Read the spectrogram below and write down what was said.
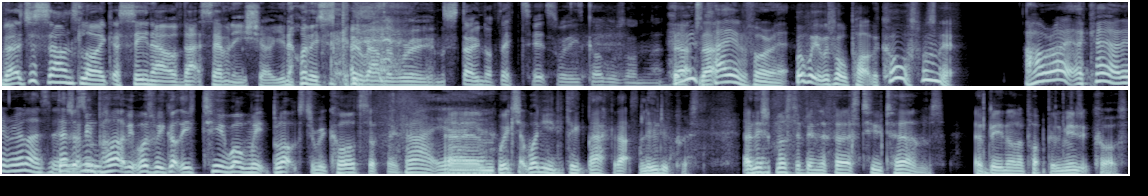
That just sounds like a scene out of that 70s show, you know, where they just go around the room stoned off their tits with these goggles on, man. That- Who's that- paying for it? Well, it was all part of the course, wasn't it? Oh, right. Okay. I didn't realise that. That's what I mean. was Part of it was we got these two one week blocks to record something. Right, Yeah. um, yeah. Which, when you think back, that's ludicrous. And this must have been the first two terms of being on a popular music course,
